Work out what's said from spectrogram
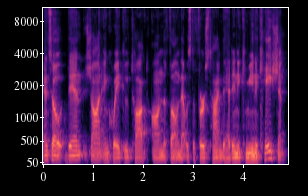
And so then Sean and Kwaku talked on the phone. That was the first time they had any communication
